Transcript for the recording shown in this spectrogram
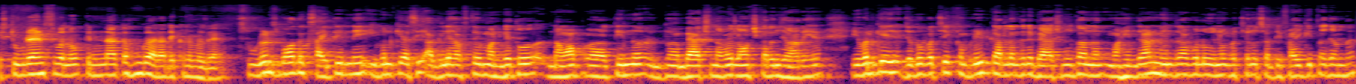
ਸਟੂਡੈਂਟਸ ਵੱਲੋਂ ਕਿੰਨਾ ਕੁ ਹੁੰਗਾਰਾ ਦੇਖਣ ਨੂੰ ਮਿਲ ਰਿਹਾ ਹੈ? ਸਟੂਡੈਂਟਸ ਬਹੁਤ ਐਕਸਾਈਟਿਡ ਨੇ ਈਵਨ ਕਿ ਅਸੀਂ ਅਗਲੇ ਹਫ਼ਤੇ ਮੰਡੇ ਤੋਂ ਨਵਾਂ ਅ, ਤਿੰਨ ਬੈਚ ਨਵੇਂ ਲਾਂਚ ਕਰਨ ਜਾ ਰਹੇ ਹਾਂ। ਈਵਨ ਕਿ ਜਦੋਂ ਬੱਚੇ ਕੰਪਲੀਟ ਕਰ ਲੈਂਦੇ ਨੇ ਬੈਚ ਨੂੰ ਤਾਂ ਮਹਿੰਦਰਾ ਐਂਡ ਮਹਿੰਦਰਾ ਵੱਲੋਂ ਇਹਨਾਂ ਬੱਚਿਆਂ ਨੂੰ ਸਰਟੀਫਾਈ ਕੀਤਾ ਜਾਂਦਾ ਹੈ।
